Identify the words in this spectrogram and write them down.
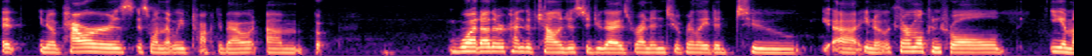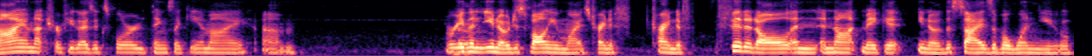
it you know power is is one that we've talked about, um, but what other kinds of challenges did you guys run into related to uh, you know like thermal control EMI. I'm not sure if you guys explored things like EMI, um, or yeah. even you know just volume wise, trying to f- trying to fit it all and and not make it you know the size of a one U,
